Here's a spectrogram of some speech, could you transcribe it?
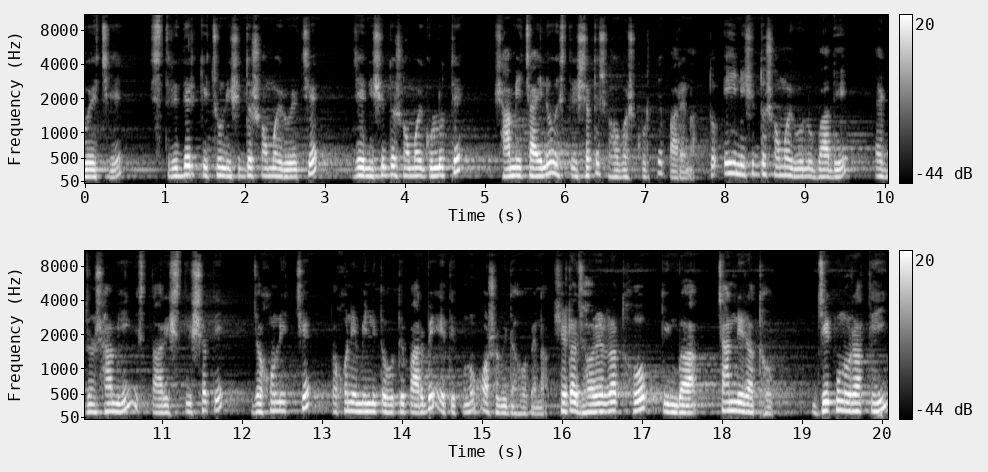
রয়েছে, স্ত্রীদের কিছু নিষিদ্ধ সময় রয়েছে, যে নিষিদ্ধ সময়গুলোতে স্বামী চাইলেও স্ত্রীর সাথে সহবাস করতে পারে না। তো এই নিষিদ্ধ সময়গুলো বাদে একজন স্বামী তার স্ত্রীর সাথে যখন ইচ্ছে তখনই মিলিত হতে পারবে, এতে কোনো অসুবিধা হবে না। সেটা ঝড়ের রাত হোক কিংবা চান্নি রাত হোক, যে কোনো রাতেই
